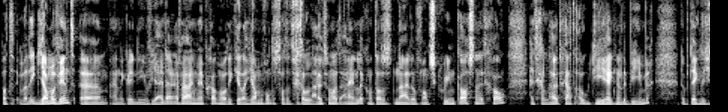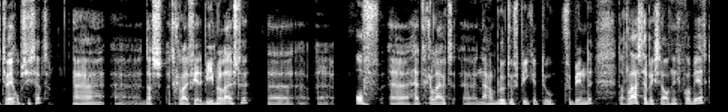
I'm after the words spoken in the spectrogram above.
wat, wat ik jammer vind, ehm, en ik weet niet of jij daar ervaring mee hebt gehad, maar wat ik heel erg jammer vond, is dat het geluid dan uiteindelijk, want dat is het nadeel van screencast in dit geval. Het geluid gaat ook direct naar de beamer. Dat betekent dat je twee opties hebt. Dat is het geluid via de beamer luisteren. Of eh, het geluid eh, naar een Bluetooth speaker toe verbinden. Dat laatste heb ik zelf niet geprobeerd.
